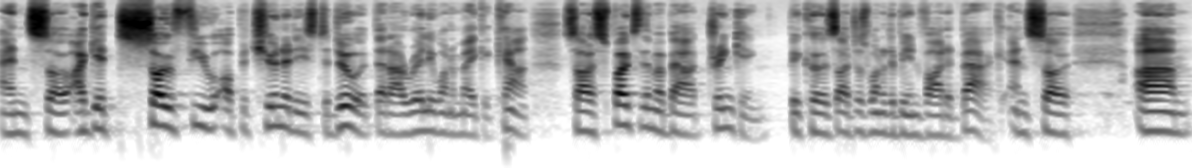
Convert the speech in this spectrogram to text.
And so I get so few opportunities to do it that I really want to make it count. So I spoke to them about drinking because I just wanted to be invited back. And so um,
